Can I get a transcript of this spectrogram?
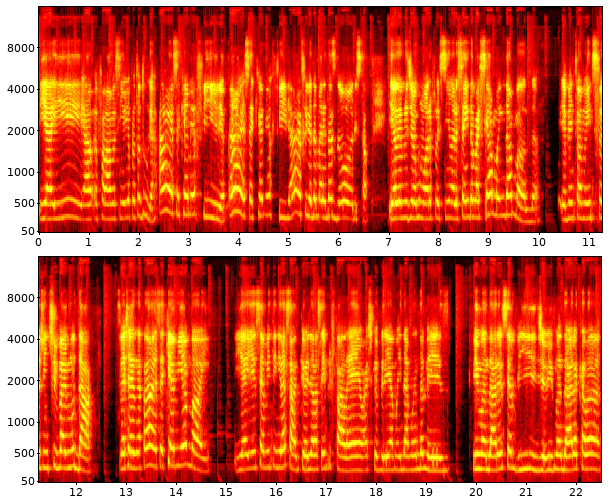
E aí eu falava assim, eu ia para todo lugar. Ah, essa aqui é minha filha. Ah, essa aqui é minha filha. Ah, a filha da Maria das Dores, tal. E eu lembro de alguma hora eu falei assim, olha, você ainda vai ser a mãe da Amanda. Eventualmente isso a gente vai mudar. Você vai chegar e falar, ah, essa aqui é minha mãe. E aí isso é muito engraçado, porque hoje ela sempre fala, é, eu acho que eu virei a mãe da Amanda mesmo. Me mandaram o seu vídeo, me mandaram aquela.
